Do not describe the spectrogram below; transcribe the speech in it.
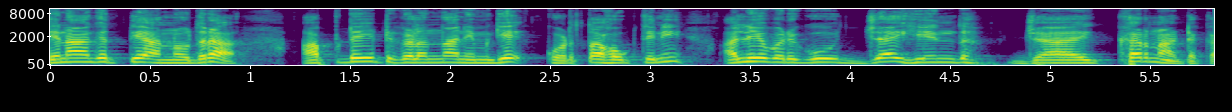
ಏನಾಗುತ್ತೆ ಅನ್ನೋದರ ಅಪ್ಡೇಟ್ಗಳನ್ನು ನಿಮಗೆ ಕೊಡ್ತಾ ಹೋಗ್ತೀನಿ. ಅಲ್ಲಿಯವರೆಗೂ ಜೈ ಹಿಂದ್, ಜೈ ಕರ್ನಾಟಕ.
